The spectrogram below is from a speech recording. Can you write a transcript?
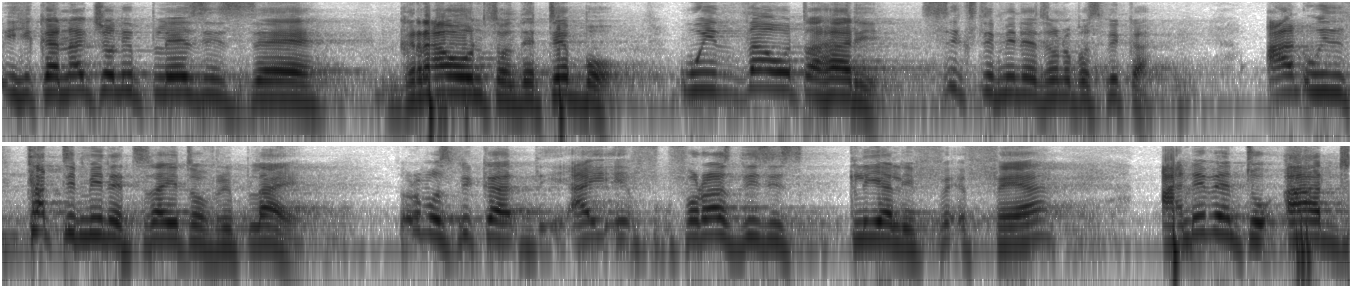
he can actually place his uh, grounds on the table without a hurry. 60 minutes, Honorable Speaker. And with 30 minutes right of reply. Honorable Speaker, I, for us, this is clearly f- fair. And even to add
